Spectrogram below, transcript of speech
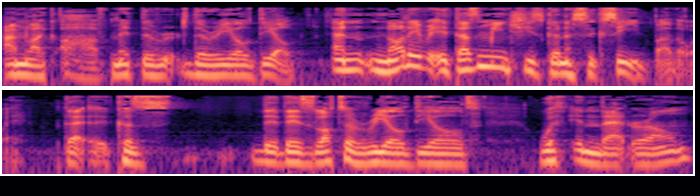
I'm like, oh, I've met the the real deal. And not every, it doesn't mean she's going to succeed, by the way, because th- there's lots of real deals within that realm.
